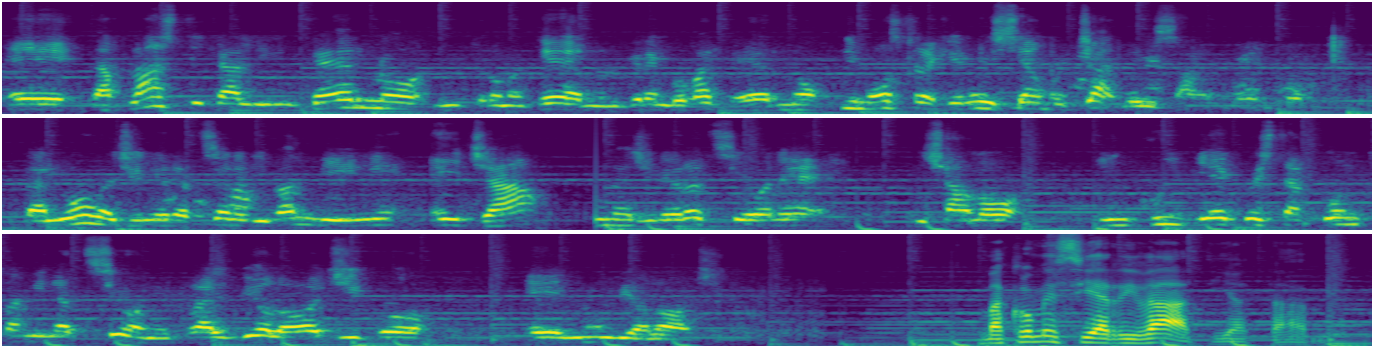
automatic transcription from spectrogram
E la plastica all'interno l'utero materno, il grembo materno, dimostra che noi siamo già dei cyborg. La nuova generazione di bambini è già una generazione, diciamo, in cui vi è questa contaminazione tra il biologico e il non biologico. Ma come si è arrivati a tanto?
